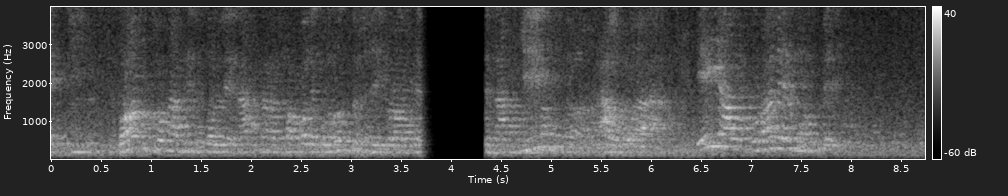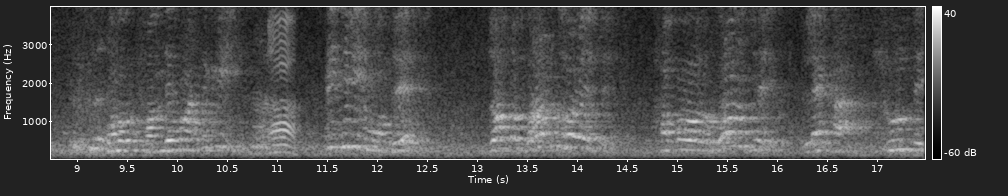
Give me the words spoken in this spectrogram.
একটি গ্রন্থ নাজিল করলেন। আপনারা সকলে বলুন তো সেই গ্রন্থের নাম কি? আল এই আল মধ্যে কোনো সন্দেহ আছে কি? না। পৃথিবীর মধ্যে যত গ্রন্থ রয়েছে সকল গ্রন্থে লেখা শুরুতে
